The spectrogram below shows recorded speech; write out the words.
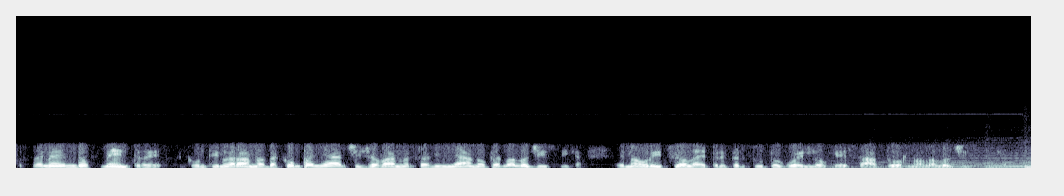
sostenendo mentre continueranno ad accompagnarci Giovanna Savignano per la logistica e Maurizio Lepri per tutto quello che sta attorno alla logistica.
